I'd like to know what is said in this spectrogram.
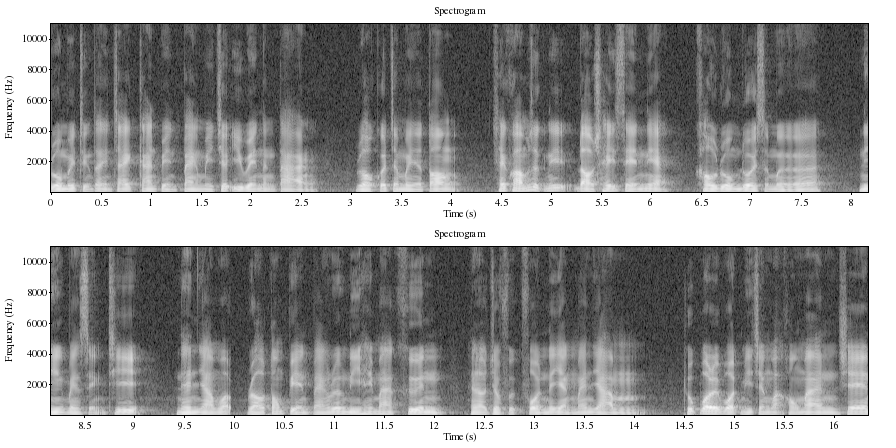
รวมไปถึงตัดสินใจการเปลี่ยนแปลงเมเจอร์อีเวนต์ต่างๆ เราก็จำเป็นจะต้องใช้ความรู้สึกที่เราใช้เซนส์เนี่ยเข้ารวมด้วยเสมอ นี่เป็นสิ่งที่เน้นย้ำว่าเราต้องเปลี่ยนแปลงเรื่องนี้ให้มากขึ้นและเราจะฝึกฝนได้อย่างแม่นยำทุกบริบทมีจังหวะของมัน เช่น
